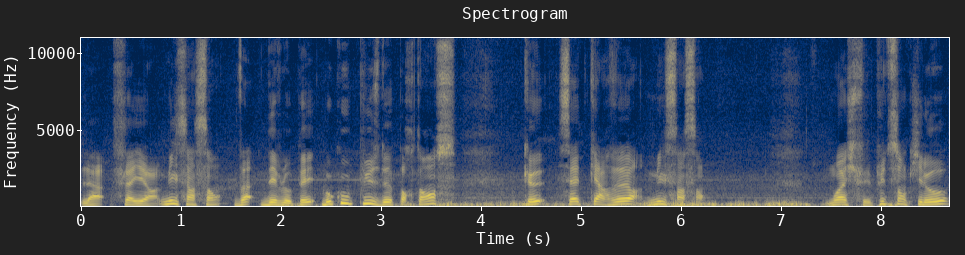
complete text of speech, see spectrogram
la Flyer 1500, va développer beaucoup plus de portance que cette Carver 1500. Moi, je fais plus de 100 kg,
